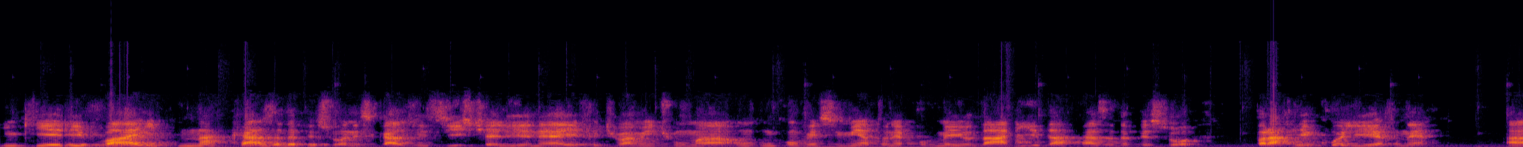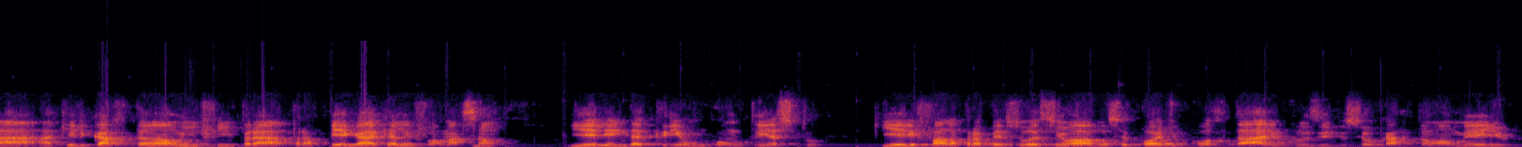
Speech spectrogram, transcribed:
em que ele vai na casa da pessoa, nesse caso existe ali, né, efetivamente uma, um, um convencimento, né, por meio da ida à casa da pessoa, para recolher, né, a, aquele cartão, enfim, para pegar aquela informação. E ele ainda cria um contexto que ele fala para a pessoa assim, ó, oh, você pode cortar, inclusive, o seu cartão ao meio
